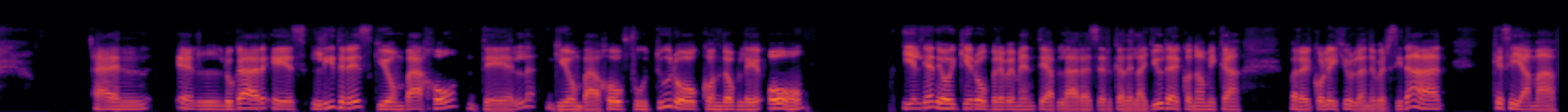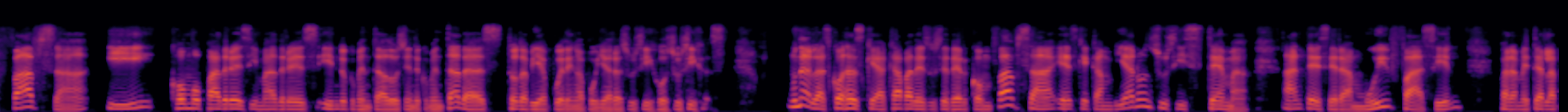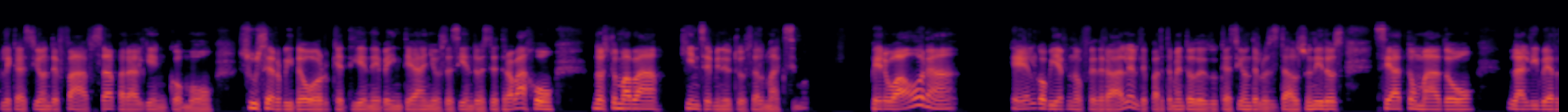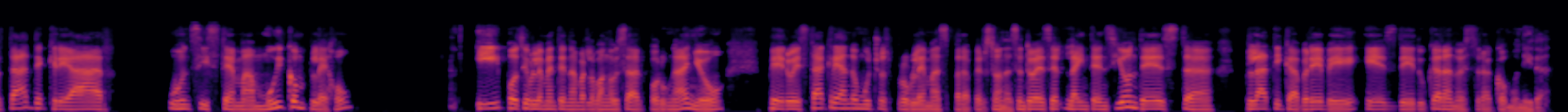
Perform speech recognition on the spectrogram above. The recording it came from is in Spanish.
El, el lugar es líderes-del-futuro con doble O. Y el día de hoy quiero brevemente hablar acerca de la ayuda económica para el colegio y la universidad que se llama FAFSA y cómo padres y madres indocumentados e indocumentadas todavía pueden apoyar a sus hijos, sus hijas. Una de las cosas que acaba de suceder con FAFSA es que cambiaron su sistema. Antes era muy fácil para meter la aplicación de FAFSA para alguien como su servidor que tiene 20 años haciendo este trabajo. Nos tomaba 15 minutos al máximo. Pero ahora el gobierno federal, el Departamento de Educación de los Estados Unidos, se ha tomado la libertad de crear un sistema muy complejo y posiblemente nada más lo van a usar por un año, pero está creando muchos problemas para personas. Entonces, la intención de esta plática breve es de educar a nuestra comunidad.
